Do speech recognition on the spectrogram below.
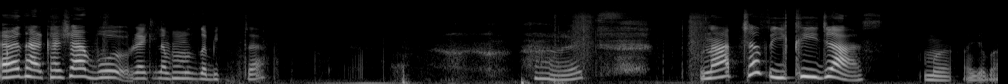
Evet arkadaşlar bu reklamımız da bitti. Evet. Ne yapacağız? Yıkayacağız mı acaba?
